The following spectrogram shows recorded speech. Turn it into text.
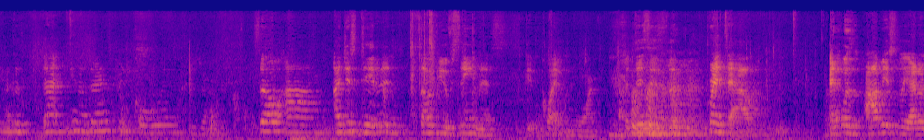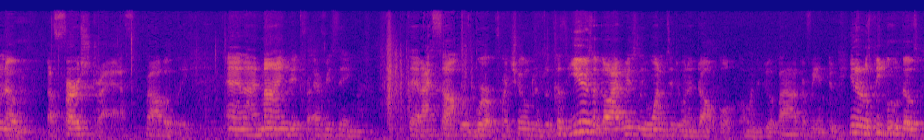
you know, because that, you know, Diana's pretty cool. And, so um, I just did it, and some of you have seen this. It's getting quite warm. But this is the printout. And it was obviously, I don't know, a first draft, probably. And I mined it for everything that I thought would work for children. Because years ago, I originally wanted to do an adult book. I wanted to do a biography and do, you know, those people who those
